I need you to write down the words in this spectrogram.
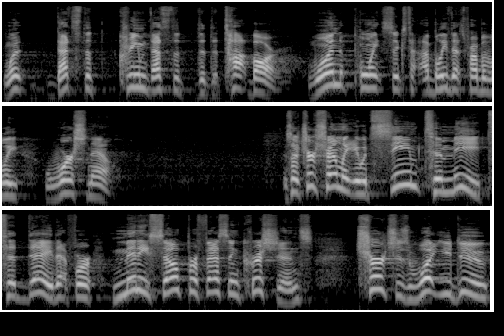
What, that's the cream, that's the, the, the top bar. 1.6 times. I believe that's probably worse now. So, church family, it would seem to me today that for many self professing Christians, church is what you do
